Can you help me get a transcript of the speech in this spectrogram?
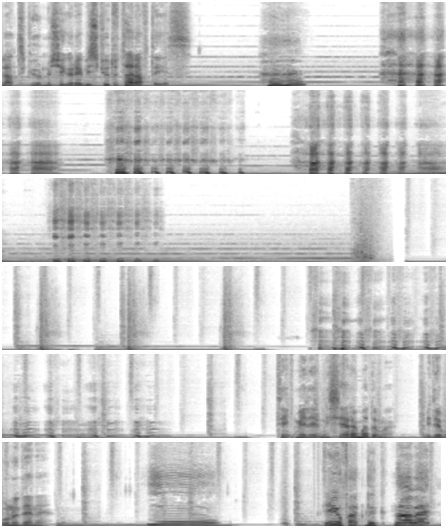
Evlat görünüşe göre biz kötü taraftayız. Hı? Tekmelerin işe yaramadı mı? Bir de bunu dene. Hey ufaklık, ne haber?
